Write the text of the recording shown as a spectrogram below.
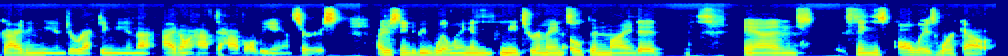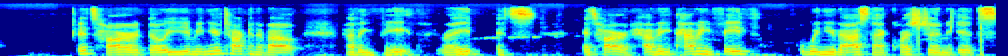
guiding me and directing me, and that I don't have to have all the answers. I just need to be willing and need to remain open minded, and things always work out. It's hard though. I mean, you're talking about having faith, right? It's it's hard having having faith when you've asked that question. It's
